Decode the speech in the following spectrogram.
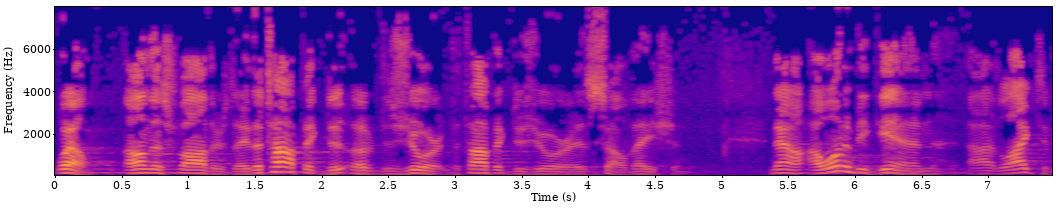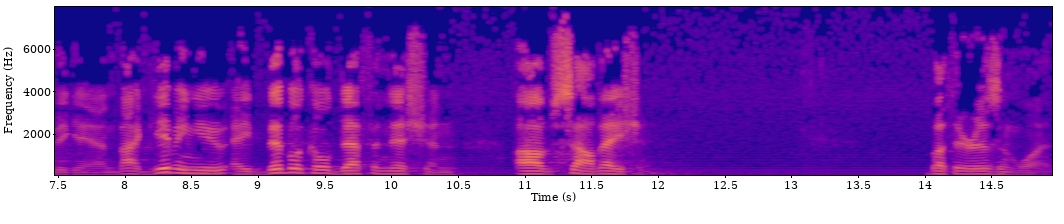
Well, on this Father's Day, the topic of du jour, the topic du jour is salvation. Now, I want to begin, I'd like to begin, by giving you a biblical definition of salvation. But there isn't one.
